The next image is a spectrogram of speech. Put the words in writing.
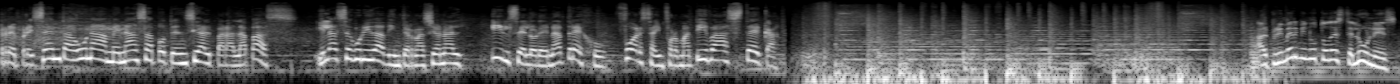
representa una amenaza potencial para la paz y la seguridad internacional. Ilse Lorena Trejo, Fuerza Informativa Azteca. Al primer minuto de este lunes,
